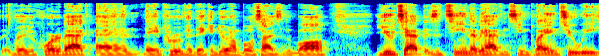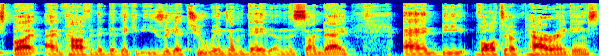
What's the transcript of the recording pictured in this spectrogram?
a really good quarterback and they prove that they can do it on both sides of the ball. UTEP is a team that we haven't seen play in two weeks, but I am confident that they could easily get two wins on the day on this Sunday and be vaulted up power rankings.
